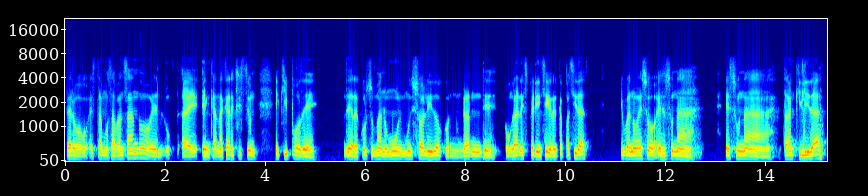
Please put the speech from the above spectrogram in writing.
pero estamos avanzando. En Canacar existe un equipo de, de recursos humanos muy, muy sólido, con gran, con gran experiencia y gran capacidad. Y bueno, eso, eso es una, es una tranquilidad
